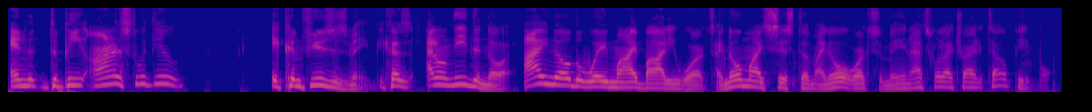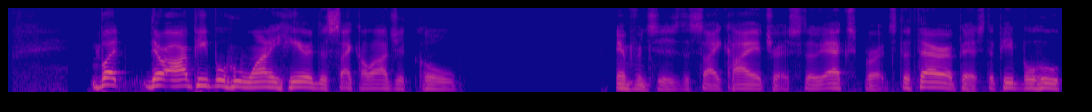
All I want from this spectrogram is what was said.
And to be honest with you, it confuses me because I don't need to know it. I know the way my body works. I know my system. I know it works for me, and that's what I try to tell people. But there are people who want to hear the psychological inferences, the psychiatrists, the experts, the therapists, the people who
